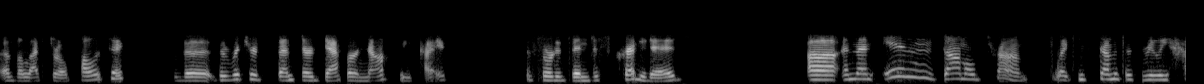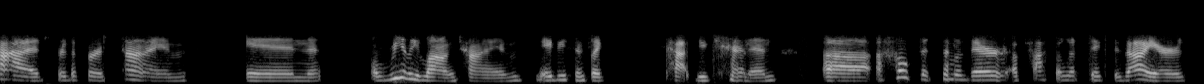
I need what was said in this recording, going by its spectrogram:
of electoral politics. The the Richard Spencer dapper Nazi type have sort of been discredited uh, and then in Donald Trump, like supremacists really had for the first time in a really long time, maybe since like Pat Buchanan, uh, a hope that some of their apocalyptic desires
